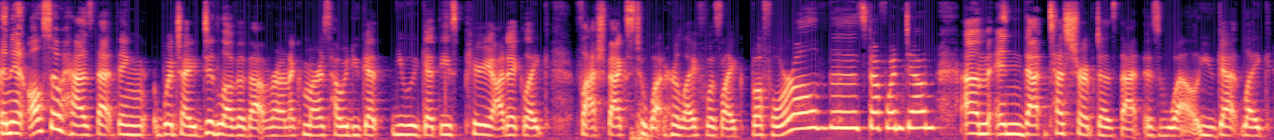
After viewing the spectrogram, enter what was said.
and it also has that thing which I did love about Veronica Mars. How would you get you would get these periodic like flashbacks to what her life was like before all of the stuff went down. Um, and that Tess Sharpe does that as well. You get like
